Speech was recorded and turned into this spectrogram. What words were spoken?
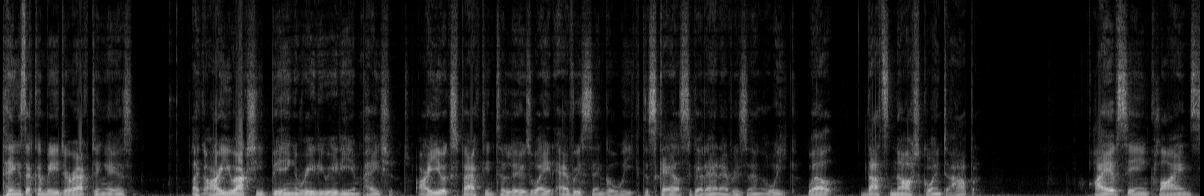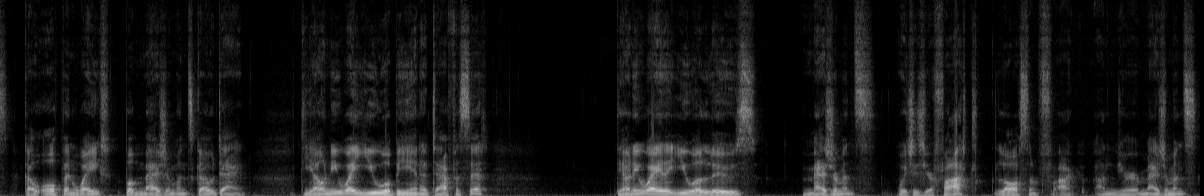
Things that can be directing is like, are you actually being really, really impatient? Are you expecting to lose weight every single week, the scales to go down every single week? Well, that's not going to happen. I have seen clients go up in weight, but measurements go down the only way you will be in a deficit, the only way that you will lose measurements, which is your fat loss and fat and your measurements,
